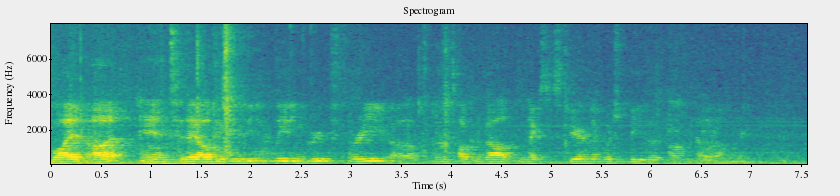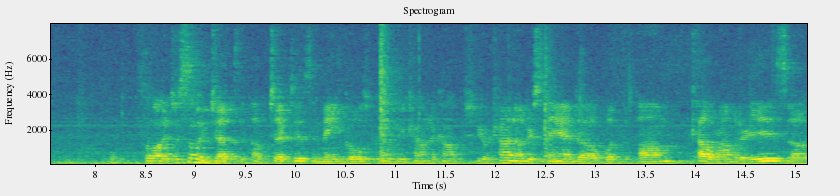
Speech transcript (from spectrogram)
Wyatt Ott, and today I'll be leading, leading group three. Uh, we're talking about the next experiment, which would be the bomb calorimeter. So uh, just some object- objectives and main goals we're going to be trying to accomplish here. We're trying to understand uh, what the bomb calorimeter is, uh,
